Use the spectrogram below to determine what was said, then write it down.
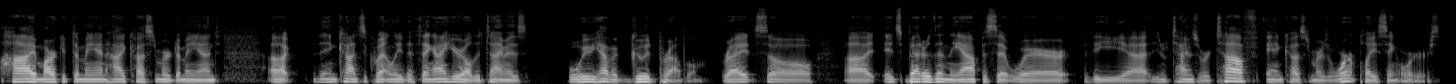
high market demand, high customer demand. Uh, and consequently, the thing I hear all the time is we have a good problem, right? So uh, it's better than the opposite, where the uh, you know times were tough and customers weren't placing orders.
